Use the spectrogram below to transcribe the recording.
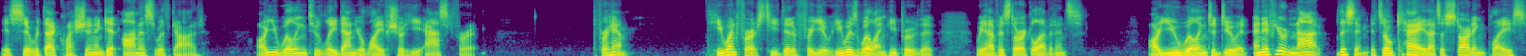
is sit with that question and get honest with God. Are you willing to lay down your life should he ask for it? For him. He went first. He did it for you. He was willing. He proved it. We have historical evidence. Are you willing to do it? And if you're not, listen, it's okay. That's a starting place,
